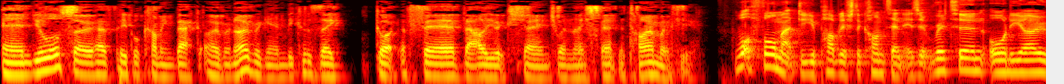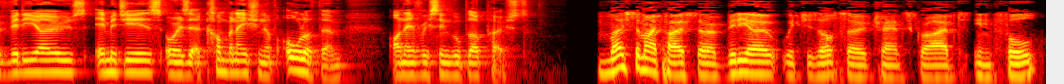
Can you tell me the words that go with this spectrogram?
and you'll also have people coming back over and over again because they got a fair value exchange when they spent the time with you. What format do you publish the content? Is it written, audio, videos, images, or is it a combination of all of them on every single blog post? Most of my posts are a video which is also transcribed in full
